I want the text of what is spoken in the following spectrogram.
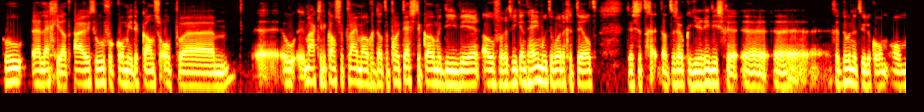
hoe leg je dat uit? Hoe voorkom je de kans op ehm, hoe, maak je de kans zo klein mogelijk dat er protesten komen die weer over het weekend heen moeten worden getild. Dus het, dat is ook juridisch ge, uh, uh, gedoe natuurlijk om, om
